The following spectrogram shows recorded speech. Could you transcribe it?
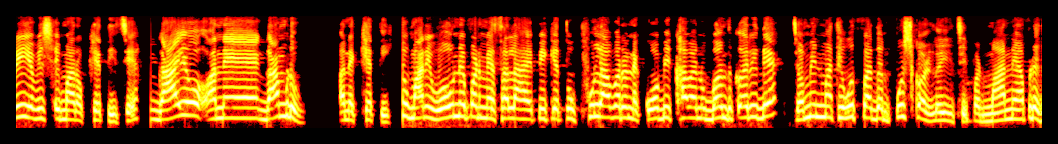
પ્રિય વિષય મારો ખેતી છે. ગાયો અને ગામડું અને ખેતી. તું મારી વહુને પણ મેં સલાહ આપી કે તું ફુલાવર અને કોબી ખાવાનું બંધ કરી દે. જમીનમાંથી ઉત્પાદન પુષ્કળ લઈએ છીએ, પણ માને આપણે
